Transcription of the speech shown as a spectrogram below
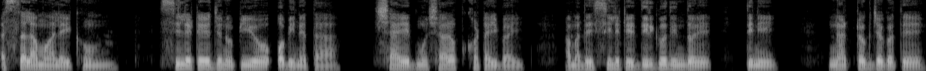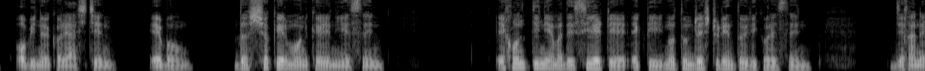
আসসালামু আলাইকুম। সিলেটের জনপ্রিয় অভিনেতা শাহেদ খটাই ভাই আমাদের সিলেটে দীর্ঘদিন ধরে তিনি নাটক জগতে অভিনয় করে আসছেন এবং দর্শকের মন কেড়ে নিয়েছেন। এখন তিনি আমাদের সিলেটে একটি নতুন রেস্টুরেন্ট তৈরি করেছেন, যেখানে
